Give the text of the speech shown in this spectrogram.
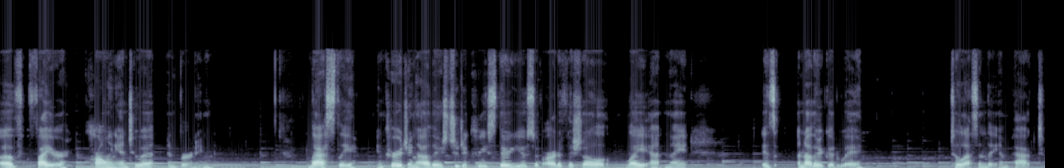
of fire, crawling into it and burning. Lastly, encouraging others to decrease their use of artificial light at night is another good way to lessen the impact.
